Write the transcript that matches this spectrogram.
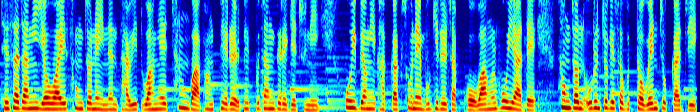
제사장이 여호와의 성전에 있는 다윗 왕의 창과 방패를 백부장들에게 주니 호위병이 각각 손에 무기를 잡고 왕을 호위하되 성전 오른쪽에서부터 왼쪽까지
